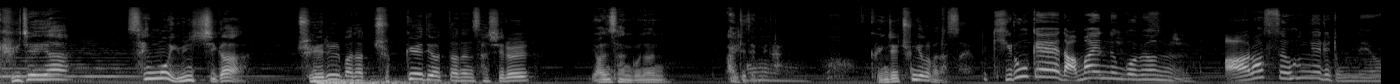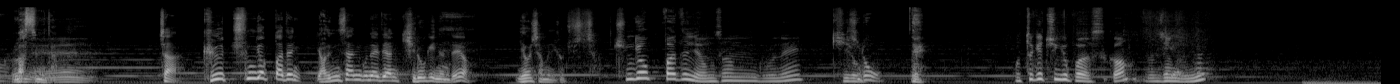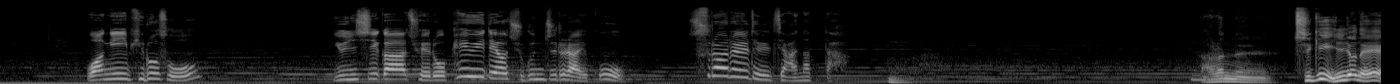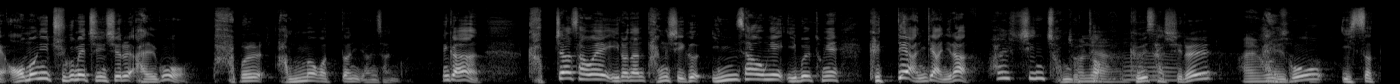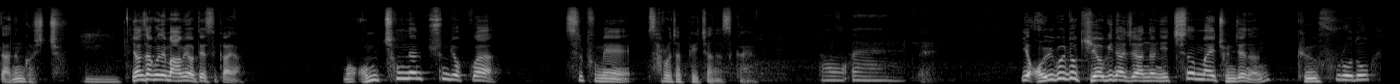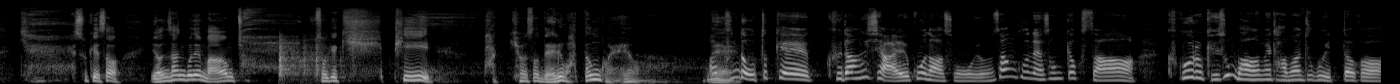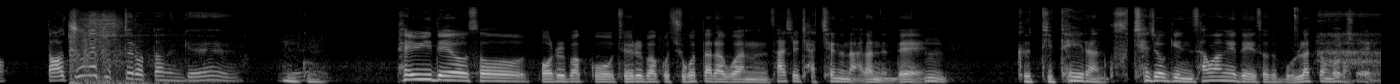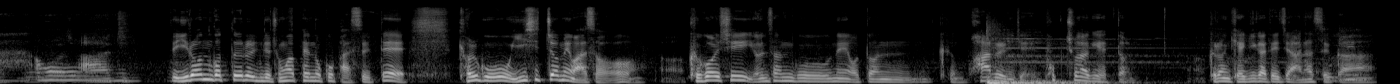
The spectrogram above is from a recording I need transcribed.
그제야 생모 윤 씨가 죄를 받아 죽게 되었다는 사실을 연산군은 알게 됩니다. 굉장히 충격을 받았어요. 근데 기록에 남아 있는 거면 알았을 확률이 높네요. 맞습니다. 네. 자, 그 충격받은 연산군에 대한 기록이 있는데요. 이현 씨 한번 읽어주시죠. 충격받은 연산군의 기록. 기록. 네. 어떻게 충격받았을까? 연산군이? 왕이 비로소 윤 씨가 죄로 폐위되어 죽은 줄을 알고 수라를 들지 않았다. 알았네. 직위 1년에 어머니 죽음의 진실을 알고 밥을 안 먹었던 연산군. 그러니까 갑자 사화에 일어난 당시 그 임사홍의 입을 통해 그때 안 게 아니라 훨씬 전부터 전에 그 사실을 알고 알고 있었다는 것이죠. 연산군의 마음이 어땠을까요? 뭐 엄청난 충격과 슬픔에 사로잡혀 있지 않았을까요? 어, 예. 이 얼굴도 기억이 나지 않는 이 친엄마의 존재는 그 후로도 계속해서 연산군의 마음 저 구석에 깊이 박혀서 내려왔던 거예요. 아 네. 근데 어떻게 그 당시 알고 나서 연산군의 성격상 그거를 계속 마음에 담아두고 있다가 나중에 터뜨렸다는 게 폐위되어서 벌을 받고 죄를 받고 죽었다라고 하는 사실 자체는 알았는데 음. 그 디테일한 구체적인 상황에 대해서도 몰랐던 것 같아요. 어, 아, 근데 이런 것들을 이제 종합해 놓고 봤을 때 결국 이 시점에 와서 어, 그것이 연산군의 어떤 그 화를 이제 폭주하게 했던 어, 그런 계기가 되지 않았을까.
